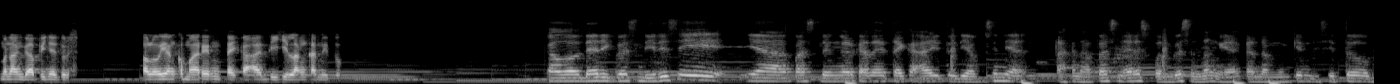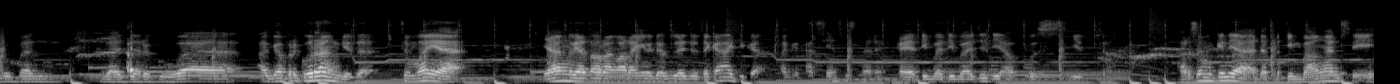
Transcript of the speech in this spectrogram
menanggapinya terus kalau yang kemarin TKA dihilangkan itu. Kalau dari gue sendiri sih ya pas dengar kata TKA itu dihapusin ya entah kenapa sebenarnya respon gue seneng ya karena mungkin di situ beban belajar gue agak berkurang gitu. Cuma ya ya ngelihat orang-orang yang udah belajar TKA juga agak kasihan sih sebenarnya. Kayak tiba-tiba aja dihapus gitu. Harusnya mungkin ya ada pertimbangan sih.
